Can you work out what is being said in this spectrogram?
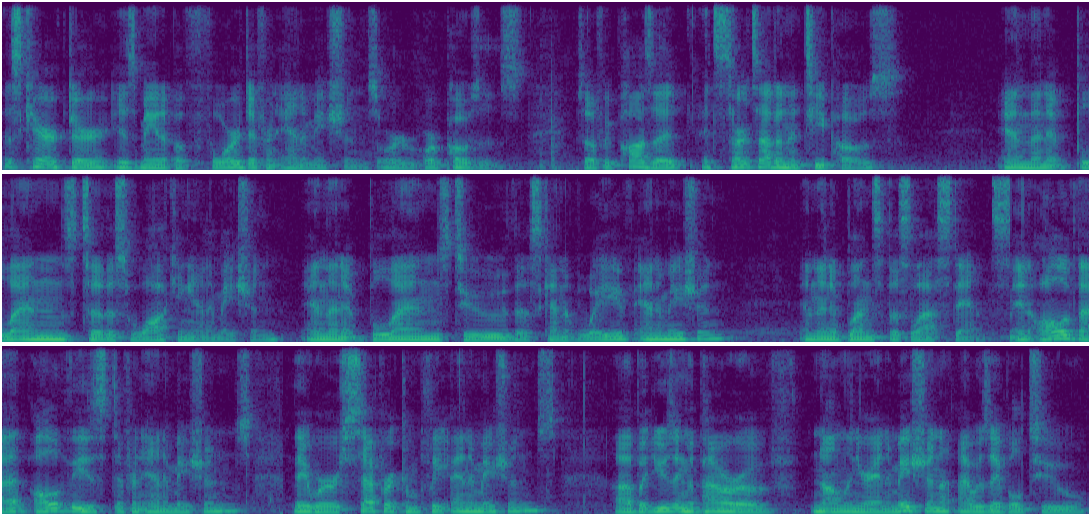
this character is made up of four different animations or, or poses. So if we pause it, it starts out in a T pose, and then it blends to this walking animation, and then it blends to this kind of wave animation, and then it blends to this last dance. And all of that, all of these different animations, they were separate complete animations, uh, but using the power of nonlinear animation, I was able to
